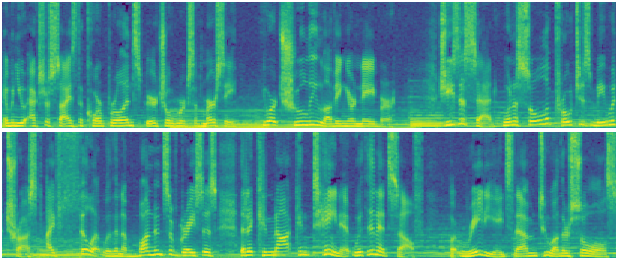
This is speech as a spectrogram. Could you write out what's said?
And when you exercise the corporal and spiritual works of mercy, you are truly loving your neighbor. Jesus said, When a soul approaches me with trust, I fill it with an abundance of graces that it cannot contain it within itself, but radiates them to other souls.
